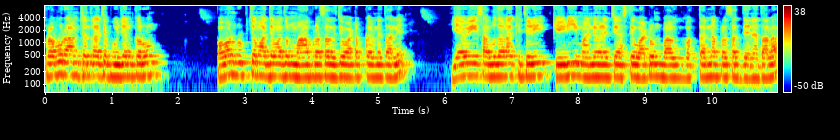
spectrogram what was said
प्रभू रामचंद्राचे पूजन करून पवन ग्रुपच्या माध्यमातून महाप्रसादाचे वाटप करण्यात आले. यावेळी साबुदाणा खिचडी केळी मान्यवरांच्या हस्ते वाटून भाविक भक्तांना प्रसाद देण्यात आला.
